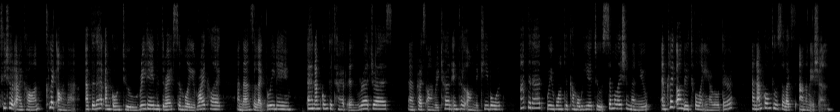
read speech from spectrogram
t-shirt icon, click on that. After that, I'm going to rename the dress, simply right click and then select rename. And I'm going to type in red dress and press on return enter on the keyboard. After that, we want to come over here to simulation menu and click on the twirling arrow there. And I'm going to select animation.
